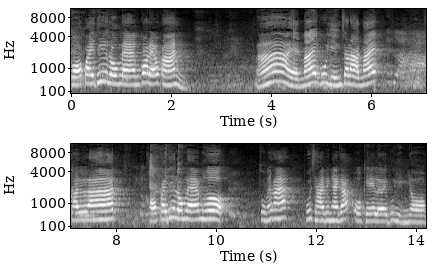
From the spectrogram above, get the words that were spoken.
ขอไปที่โรงแรมก็แล้วกันอ่าเห็นไหมผู้หญิงฉลาดไหม ฉลาด ขอไปที่โรงแรมเถอะถูกไหมคะ ผู้ชายเป็นไงคะโอเคเลย ผู้หญิงยอม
